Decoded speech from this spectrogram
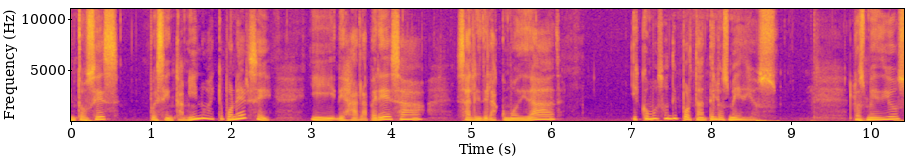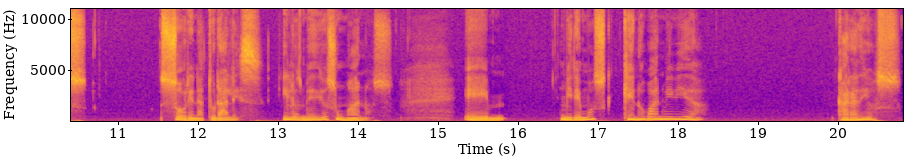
Entonces, pues en camino hay que ponerse y dejar la pereza, salir de la comodidad. ¿Y cómo son importantes los medios? Los medios sobrenaturales y los medios humanos. Em, miremos qué no va en mi vida cara a Dios.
